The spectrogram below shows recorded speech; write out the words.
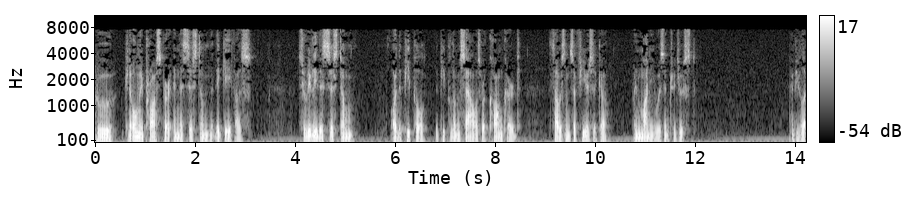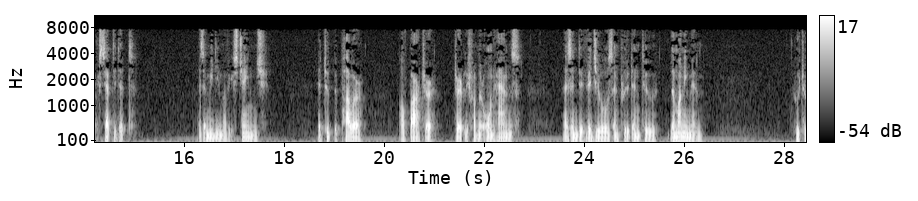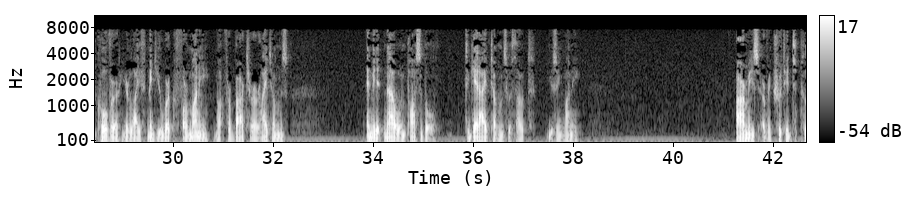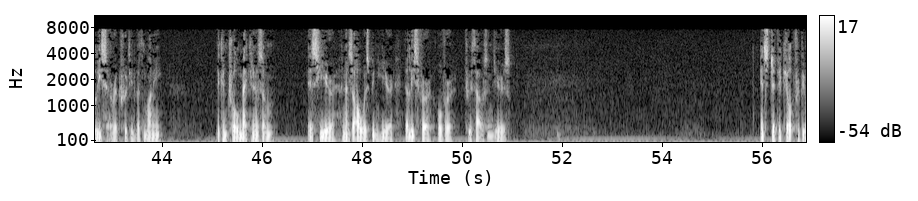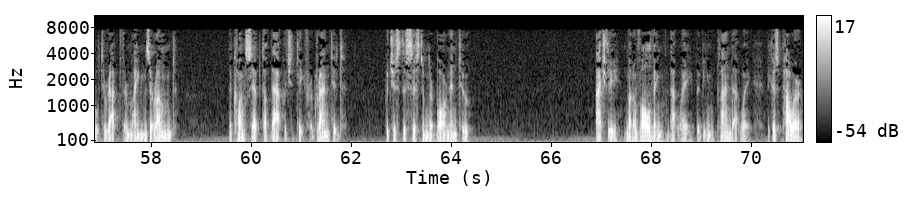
who can only prosper in the system that they gave us so really the system or the people, the people themselves were conquered thousands of years ago when money was introduced. And people accepted it as a medium of exchange. It took the power of barter directly from their own hands as individuals and put it into the money men who took over your life, made you work for money, not for barter or items, and made it now impossible to get items without using money. Armies are recruited, police are recruited with money. The control mechanism is here and has always been here, at least for over 2,000 years. It's difficult for people to wrap their minds around the concept of that which they take for granted which is the system they're born into, actually not evolving that way, but being planned that way. Because power,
